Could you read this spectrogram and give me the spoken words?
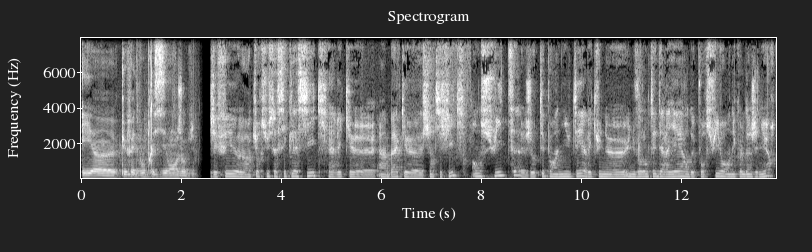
et euh, que faites-vous précisément aujourd'hui? J'ai fait euh, un cursus assez classique avec un bac scientifique. Ensuite, j'ai opté pour un IUT avec une, une volonté derrière de poursuivre en école d'ingénieur.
